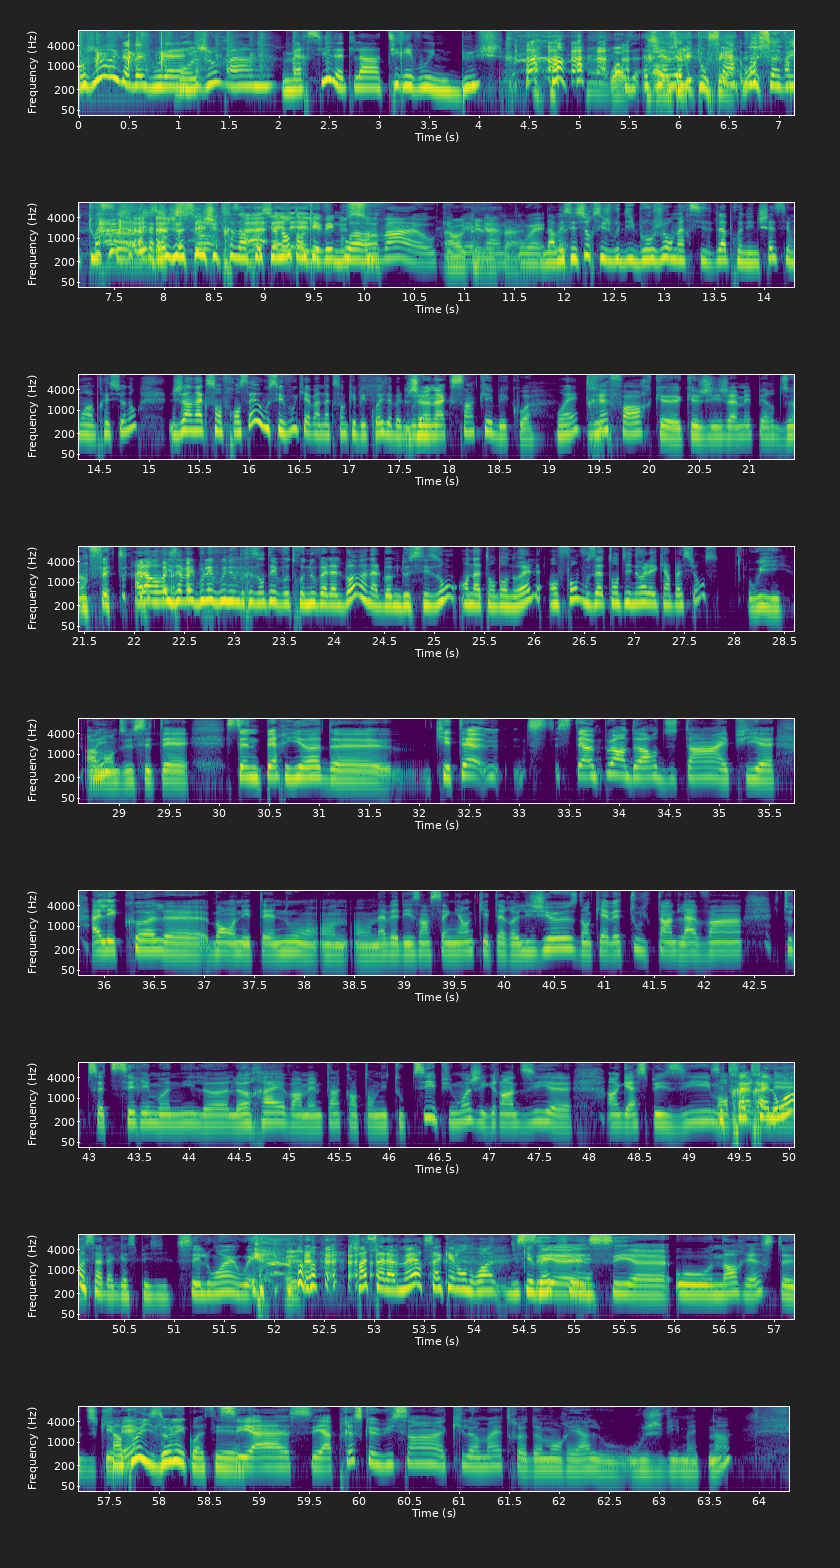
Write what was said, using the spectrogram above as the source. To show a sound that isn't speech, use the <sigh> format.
Bonjour Isabelle Boulet. Bonjour Anne. Merci d'être là. Tirez-vous une bûche? <laughs> Wow. Ah, vous savez tout faire. Vous savez tout faire. je sais, je suis très impressionnante Ah, elle- en elle est venue québécois. souvent euh, au Québec. Ah, au Québec, Anne. ouais. Ouais, Non, mais ouais. c'est sûr que si je vous dis bonjour, merci d'être là, prenez une chaise, c'est moins impressionnant. J'ai un accent français ou c'est vous qui avez un accent québécois, Isabelle J'ai Boulet un accent québécois Ouais. très fort que, que j'ai jamais perdu en fait. <laughs> Alors, Isabelle Boulet, vous nous présentez votre nouvel album, un album de saison, En attendant Noël. Enfant, vous attendiez Noël avec impatience? Oui, oh Oui. mon Dieu, c'était c'était une période euh, qui était c'était un peu en dehors du temps. Et puis euh, à l'école euh, bon on était nous on, on avait des enseignantes qui étaient religieuses. Donc il y avait tout le temps de l'avant toute cette cérémonie là le rêve en même temps quand on est tout petit. Et puis moi j'ai grandi euh, en Gaspésie. C'est très père très allait- loin, ça, la Gaspésie. c'est loin oui <laughs> Face à la mer, c'est à quel endroit du Québec? euh, C'est euh, au nord-est du c'est un Québec peu isolé, quoi. C'est C'est à, presque 800 km de Montréal où, où je vis maintenant.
